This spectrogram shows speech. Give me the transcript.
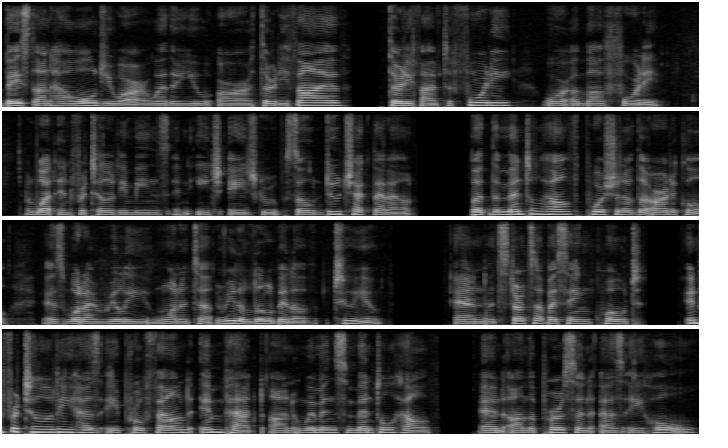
based on how old you are, whether you are 35, 35 to 40, or above 40, what infertility means in each age group. So do check that out. But the mental health portion of the article is what I really wanted to read a little bit of to you. And it starts out by saying, quote, Infertility has a profound impact on women's mental health and on the person as a whole.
